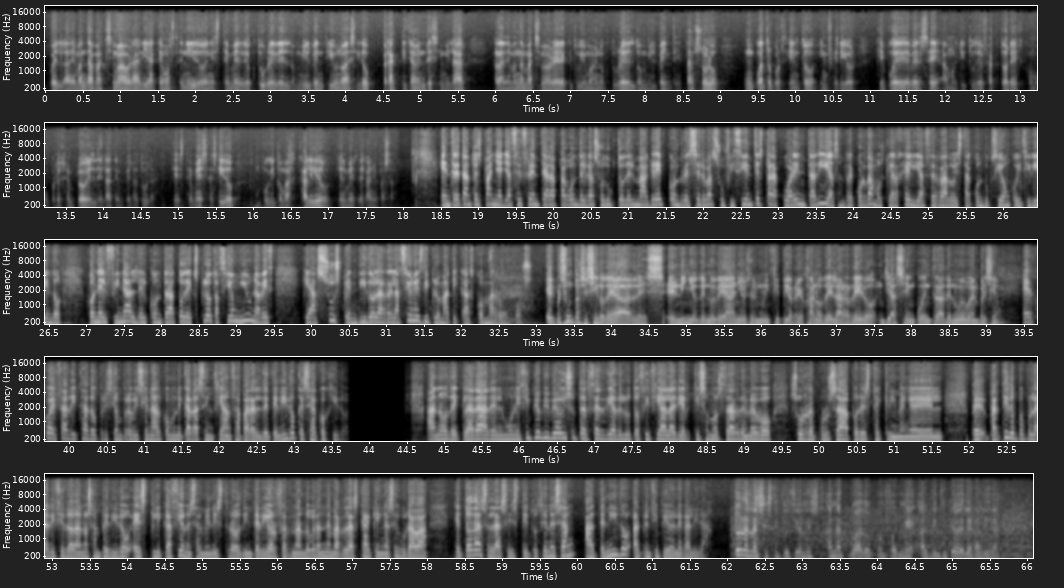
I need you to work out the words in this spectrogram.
pues la demanda máxima horaria que hemos tenido en este mes de octubre del 2021 ha sido prácticamente similar a la demanda máxima horaria que tuvimos en octubre del 2020, tan solo un 4% inferior, que puede deberse a multitud de factores, como por ejemplo el de la temperatura, que este mes ha sido un poquito más cálido que el mes del año pasado. Entre tanto, España ya hace frente al apagón del gasoducto del Magreb con reservas suficientes para 40 días. Recordamos que Argelia ha cerrado esta conducción coincidiendo con el final del contrato de explotación y una vez que ha suspendido las relaciones diplomáticas con Marruecos. El presunto asesino de Alex, el niño de nueve años del municipio riojano de Lardero, ya se encuentra de nuevo en prisión. El juez ha dictado prisión provisional comunicada sin fianza para el detenido que se ha acogido a no declarar. El municipio vive hoy su tercer día de luto oficial. Ayer quiso mostrar de nuevo su repulsa por este crimen. El Partido Popular y Ciudadanos han pedido explicaciones al ministro de Interior, Fernando Grande Marlasca, quien aseguraba que todas las instituciones se han atenido al principio de legalidad. Todas las instituciones han actuado conforme al principio de legalidad.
